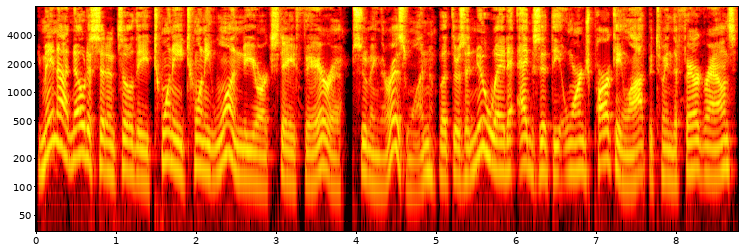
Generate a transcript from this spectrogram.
You may not notice it until the 2021 New York State Fair, assuming there is one, but there's a new way to exit the orange parking lot between the fairgrounds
